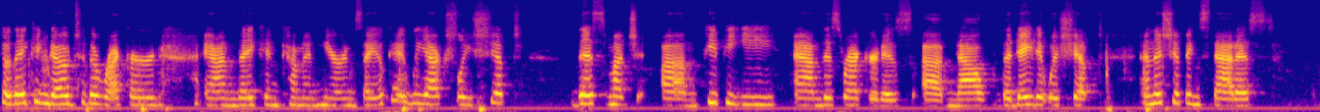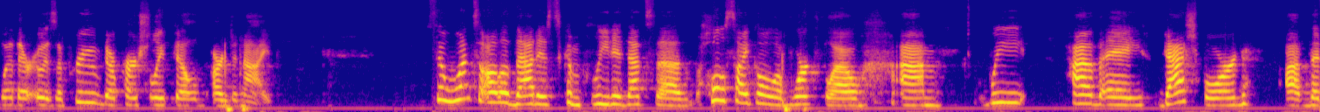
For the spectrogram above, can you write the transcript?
So they can go to the record and they can come in here and say, okay, we actually shipped this much um, PPE and this record is uh, now the date it was shipped and the shipping status, whether it was approved or partially filled or denied. So once all of that is completed, that's the whole cycle of workflow. Um, we have a dashboard uh, the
